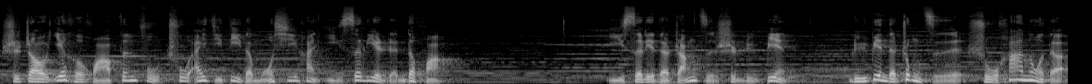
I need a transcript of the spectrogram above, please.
是照耶和华吩咐出埃及地的摩西和以色列人的话。以色列的长子是吕便，吕便的众子属哈诺的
